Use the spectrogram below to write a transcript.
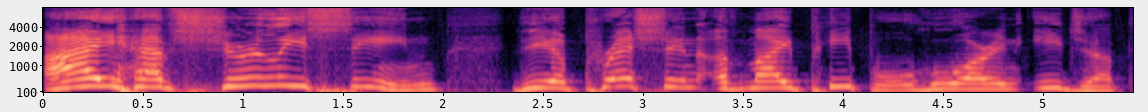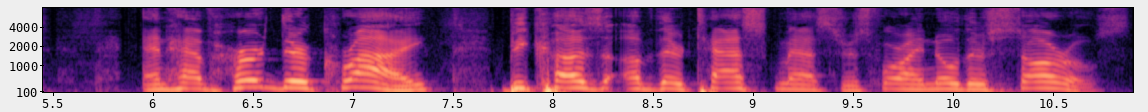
I have surely seen the oppression of my people who are in Egypt and have heard their cry because of their taskmasters, for I know their sorrows.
